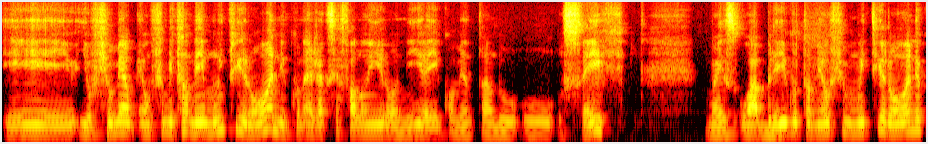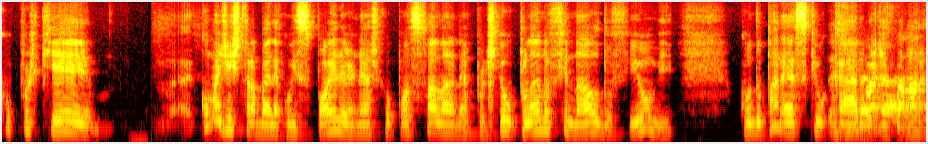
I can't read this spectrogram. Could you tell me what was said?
e, e, o filme é, é, um filme também muito irônico, né, já que você falou em ironia aí, comentando o, o Safe, mas O Abrigo também é um filme muito irônico, porque como a gente trabalha com spoiler, né, acho que eu posso falar, né, porque o plano final do filme quando parece que o cara. Pode já... falar,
